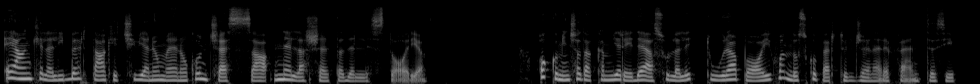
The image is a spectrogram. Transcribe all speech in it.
e anche la libertà che ci viene o meno concessa nella scelta delle storie. Ho cominciato a cambiare idea sulla lettura poi quando ho scoperto il genere fantasy.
